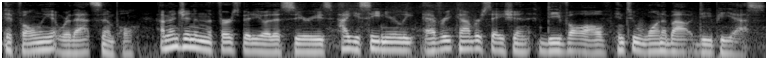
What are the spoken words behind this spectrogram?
If only it were that simple. I mentioned in the first video of this series how you see nearly every conversation devolve into one about DPS.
